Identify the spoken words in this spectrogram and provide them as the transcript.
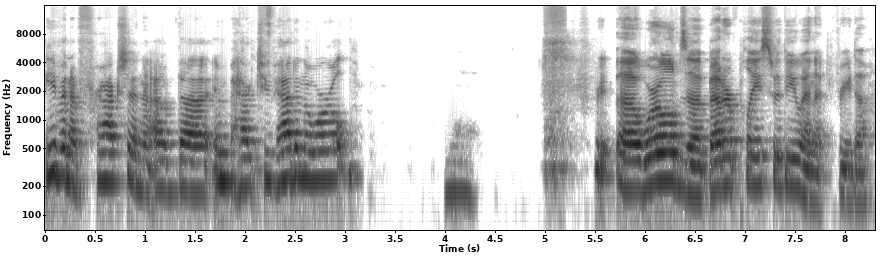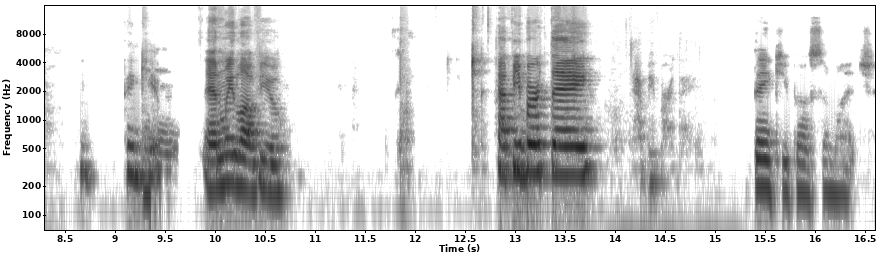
even a fraction of the impact you've had in the world. The world's a better place with you in it, Frieda. Thank you. And we love you. Happy birthday. Happy birthday. Thank you both so much.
